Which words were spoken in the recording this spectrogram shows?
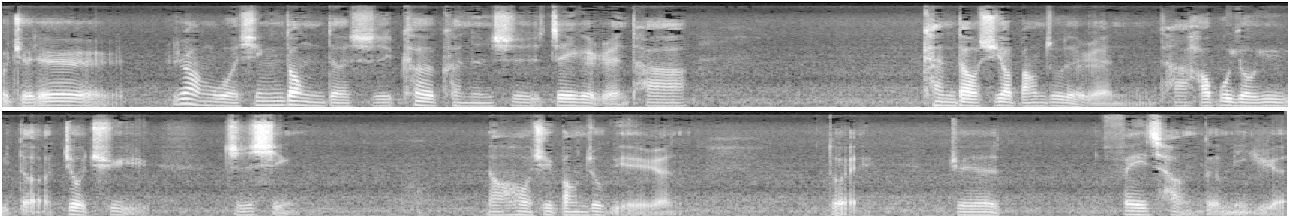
我觉得让我心动的时刻可能是这个人他看到需要帮助的人他毫不犹豫的就去执行然后去帮助别人对觉得非常的迷人。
